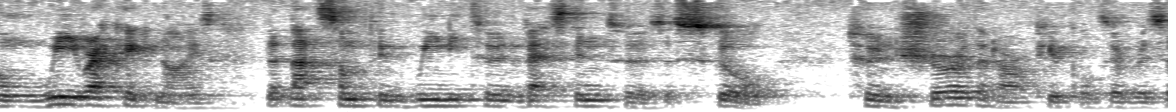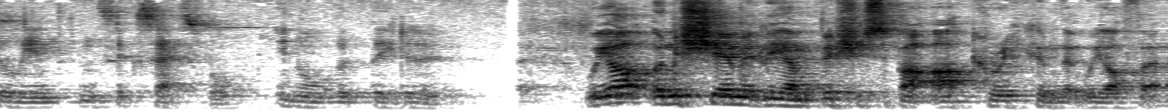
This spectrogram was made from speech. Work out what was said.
And we recognise that that's something we need to invest into as a school to ensure that our pupils are resilient and successful in all that they do. We are unashamedly ambitious about our curriculum that we offer,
